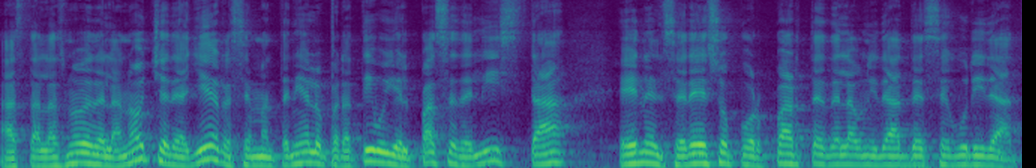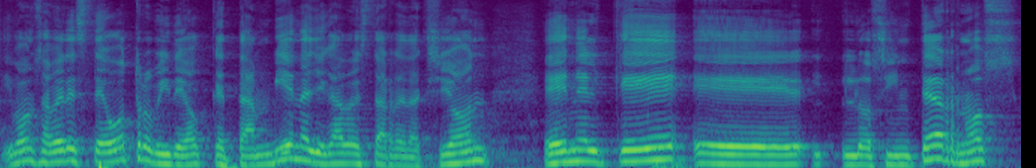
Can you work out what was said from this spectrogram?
Hasta las 9 de la noche de ayer se mantenía el operativo y el pase de lista en el Cerezo por parte de la unidad de seguridad. Y vamos a ver este otro video que también ha llegado a esta redacción en el que eh, los internos,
